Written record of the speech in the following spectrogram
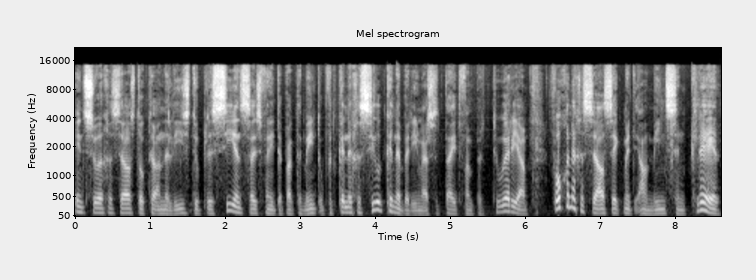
En so gesels Dr Annelies Du Plessis en sy is van die departement opvoedkundige sielkunde by die Universiteit van Pretoria. Volgende gesels ek met Elmien Sinclair.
